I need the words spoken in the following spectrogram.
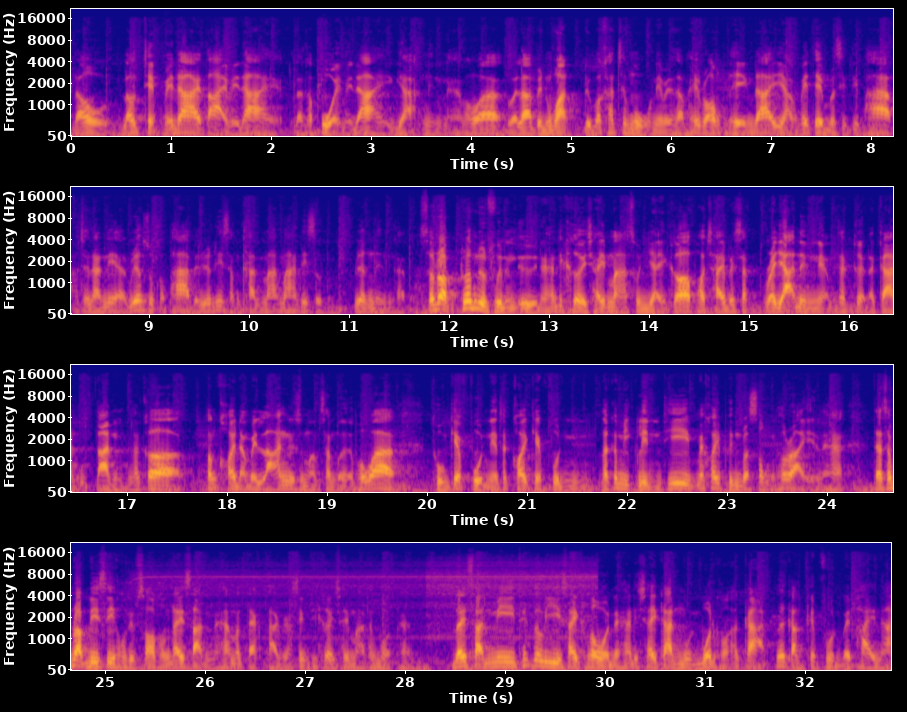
เราเราเจ็บไม่ได้ตายไม่ได้ แล้วก็ป่วยไม่ได้อีกอย่างหนึ่งนะครับเพราะว่าเวลาเป็นหวัดหรือว่าคัดจมูกเนี่ยมันจะทำให้ร้องเพลงได้อย่างไม่เต็มประสิทธิภาพ เพราะฉะนั้นเนี่ยเรื่องสุขภาพเป็นเรื่องที่สำคัญมากมาก ๆ ที่สุดเรื่องหนึ่งครับสำหรับเครื่องดูดฝุ่นอื่นๆนะฮะที่เคยใช้มาส่วนใหญ่ก็พอใช้ไปสักระยะหนึ่งเนี่ยมันจะเกิดอาการอุดตัน แล้วก็ ต้องคอยนำไปล้างอยู่สม่ำเสมอ เพราะว่าถุงเก็บฝุ่นเนี่ยจะคอยเก็บฝุ่น แล้วก็มีกลิ่นที่ไม่ค่อยพึงประสงค์เท่าไหร่นะฮะแต่สำหรับ DC 62 ของไดสันนะฮะมันแตกต่างจากสิ่งที่เคยใช้มาทั้งหมดฮะไดสันมีเทคโนโลยีไซโครนนะฮะที่ใช้การหมุนวนของอากาศ เพื่อกักเก็บฝุ่นไว้ภายใน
